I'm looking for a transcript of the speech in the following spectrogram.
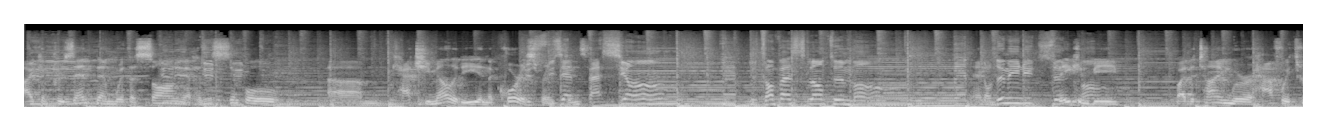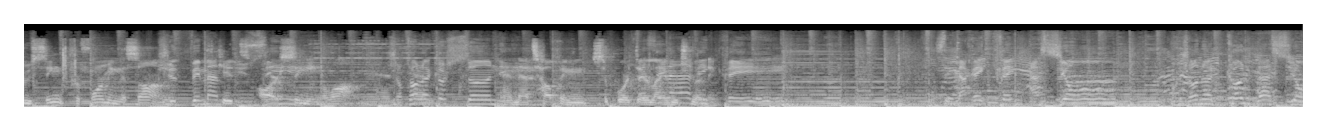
I can present them with a song that has a simple, um, catchy melody in the chorus, for instance. And they can be by the time we're halfway through sing, performing the song, kids are singing along, and, and, and that's helping support their language learning. C'est la récréation, collation.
